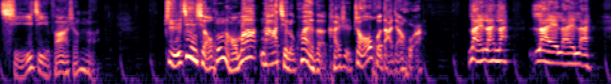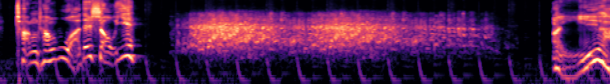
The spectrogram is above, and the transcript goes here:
奇迹发生了。只见小红老妈拿起了筷子，开始招呼大家伙儿：“来来来来来来，尝尝我的手艺。”哎呀，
